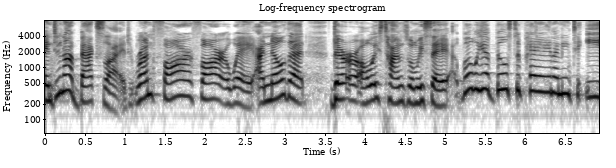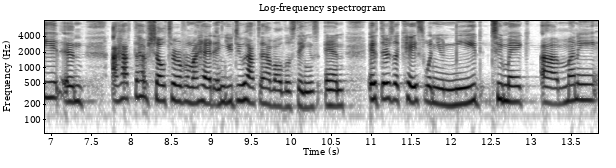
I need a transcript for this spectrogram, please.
and do not backslide. Run far, far away. I know that there are always times when we say, well, we have bills to pay and I need to eat and I have to have shelter over my head, and you do have to have all those things. And if there's a case when you need to make uh, money,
